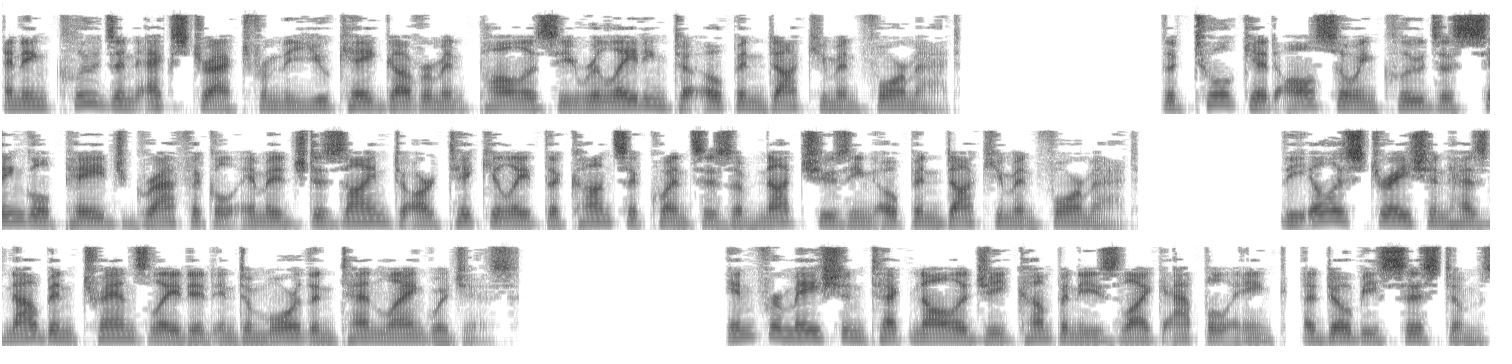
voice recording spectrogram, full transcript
and includes an extract from the UK government policy relating to open document format. The toolkit also includes a single-page graphical image designed to articulate the consequences of not choosing open document format. The illustration has now been translated into more than 10 languages. Information technology companies like Apple Inc., Adobe Systems,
